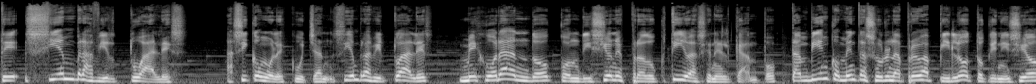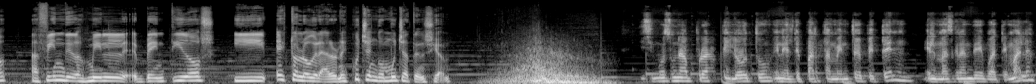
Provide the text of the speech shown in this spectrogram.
de siembras virtuales, así como lo escuchan, siembras virtuales mejorando condiciones productivas en el campo. También comenta sobre una prueba piloto que inició a fin de 2022 y esto lograron. Escuchen con mucha atención. Hicimos una prueba piloto en el departamento de Petén, el más grande de Guatemala,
